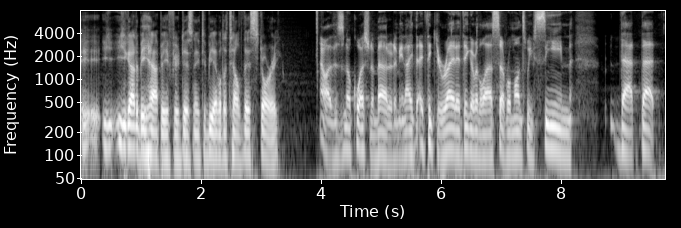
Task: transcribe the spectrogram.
you, you got to be happy if you're Disney to be able to tell this story. Oh, there's no question about it. I mean, I, I think you're right. I think over the last several months, we've seen that that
